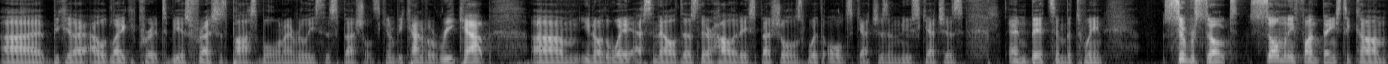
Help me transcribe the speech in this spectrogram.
uh, because I, I, would like for it to be as fresh as possible when I release this special. It's going to be kind of a recap, um, you know, the way SNL does their holiday specials with old sketches and new sketches and bits in between. Super stoked. So many fun things to come.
